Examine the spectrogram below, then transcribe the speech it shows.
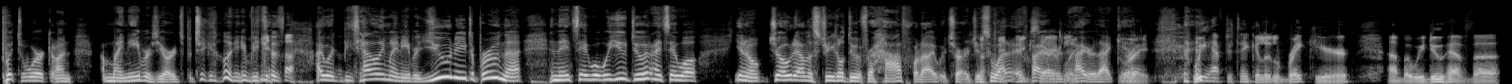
put to work on my neighbors' yards, particularly because I would be telling my neighbor, "You need to prune that," and they'd say, "Well, will you do it?" I'd say, "Well, you know, Joe down the street will do it for half what I would charge you, so why don't I exactly. hire, hire that kid?" Right. we have to take a little break here, uh, but we do have uh,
